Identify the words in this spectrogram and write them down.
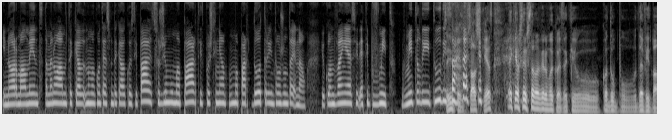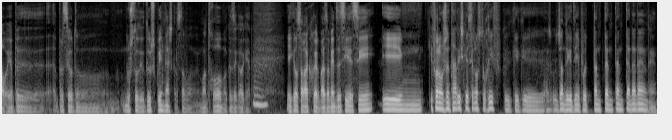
e normalmente também não há muito aquela, não acontece muito aquela coisa tipo, ah, surgiu-me uma parte e depois tinha uma parte de outra e então juntei. Não, eu quando venho é assim, é tipo vomito, vomito ali tudo Sim, e sai. o pessoal esquece. É que eu sempre estava a ver uma coisa, que o, quando o David Bowie apareceu no, no estúdio dos Queen, acho que eles estavam em Monterrey, uma coisa qualquer. Hum e aquilo estava a correr mais ou menos assim, assim, e, e foram jantar e esqueceram-se do riff, que, que, que, o John Digger tinha por tan, tan, tan, tan, tan, tan,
